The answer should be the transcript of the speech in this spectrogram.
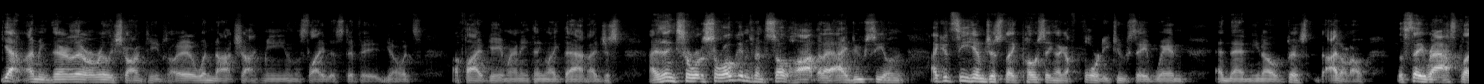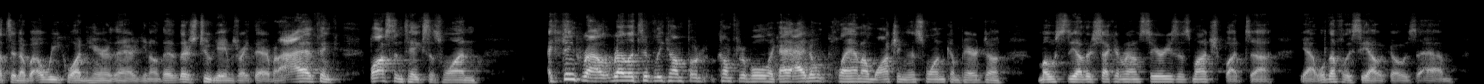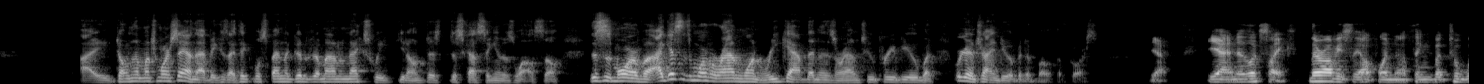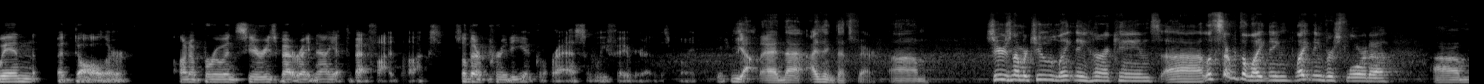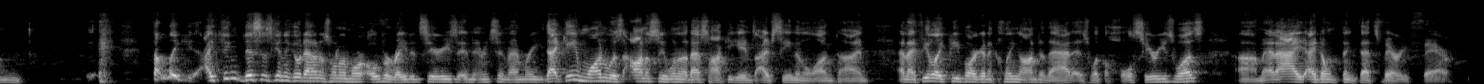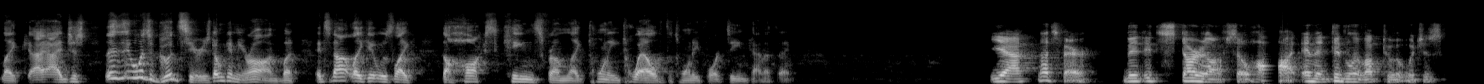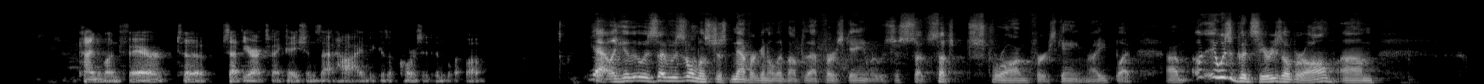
Yeah, I mean they're they're a really strong team, so it would not shock me in the slightest if it you know it's a five game or anything like that. I just I think Sor- Sorokin's been so hot that I, I, do see him. I could see him just like posting like a 42 save win, and then you know just I don't know. Let's say Rask lets in a, a weak one here or there. You know, there, there's two games right there, but I think Boston takes this one. I think rel- relatively comfort- comfortable. Like I, I, don't plan on watching this one compared to most of the other second round series as much. But uh, yeah, we'll definitely see how it goes. Um, I don't have much more to say on that because I think we'll spend a good amount of next week, you know, just discussing it as well. So this is more of a, I guess it's more of a round one recap than it is a round two preview, but we're going to try and do a bit of both, of course. Yeah. Yeah. And it looks like they're obviously up one nothing, but to win a dollar on a Bruin series bet right now, you have to bet five bucks. So they're pretty aggressively favored at this point. Yeah. And that, I think that's fair. Um, Series number two, Lightning Hurricanes. Uh, let's start with the Lightning. Lightning versus Florida. Um, felt like I think this is going to go down as one of the more overrated series in recent memory. That game one was honestly one of the best hockey games I've seen in a long time, and I feel like people are going to cling on to that as what the whole series was. Um, and I, I don't think that's very fair. Like I, I just it was a good series. Don't get me wrong, but it's not like it was like the Hawks Kings from like 2012 to 2014 kind of thing. Yeah, that's fair. It started off so hot and then didn't live up to it, which is kind of unfair to set your expectations that high because, of course, it didn't live up. Yeah, like it was, it was almost just never going to live up to that first game. It was just such such strong first game, right? But um, it was a good series overall. Um,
